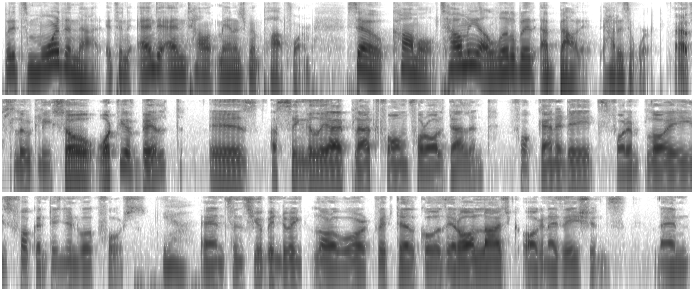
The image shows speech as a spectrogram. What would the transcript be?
But it's more than that. It's an end-to-end talent management platform. So, Kamal, tell me a little bit about it. How does it work? Absolutely. So, what we have built is a single AI platform for all talent, for candidates, for employees, for contingent workforce. Yeah. And since you've been doing a lot of work with telcos, they're all large organizations. And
